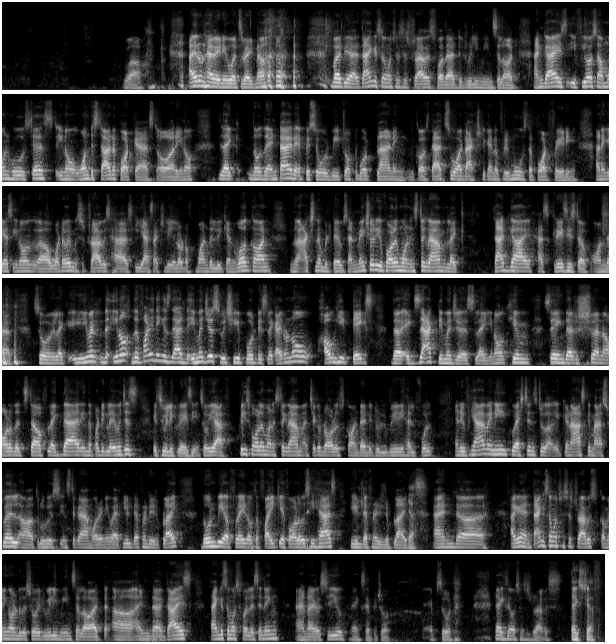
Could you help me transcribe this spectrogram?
Wow. I don't have any words right now. but yeah, thank you so much, Mr. Travis, for that. It really means a lot. And guys, if you're someone who's just, you know, want to start a podcast or, you know, like, you know, the entire episode, we talked about planning because that's what actually kind of removes the pod fading. And I guess, you know, uh, whatever Mr. Travis has, he has actually a lot of bundle you can work on, you know, actionable tips. And make sure you follow him on Instagram. Like, that guy has crazy stuff on that. So like even the, you know the funny thing is that the images which he put is like i don't know how he takes the exact images like you know him saying that sh and all of that stuff like that in the particular images it's really crazy. So yeah please follow him on instagram and check out all his content. It will be really helpful. And if you have any questions to uh, you can ask him as well uh, through his instagram or anywhere. He'll definitely reply. Don't be afraid of the 5k followers he has. He'll definitely reply. Yes. And uh, again, thank you so much, Mr. Travis, for coming on to the show. It really means a lot. Uh, and uh, guys, thank you so much for listening. And I will see you next episode. Episode. Thanks so much, Mr. Travis. Thanks, Jeff.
